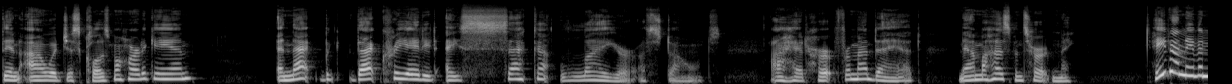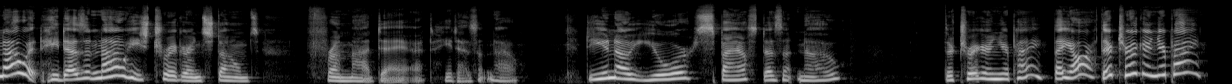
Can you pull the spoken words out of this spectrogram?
then I would just close my heart again. And that, that created a second layer of stones. I had hurt from my dad. Now my husband's hurting me. He doesn't even know it. He doesn't know he's triggering stones from my dad. He doesn't know. Do you know your spouse doesn't know? They're triggering your pain. They are. They're triggering your pain.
